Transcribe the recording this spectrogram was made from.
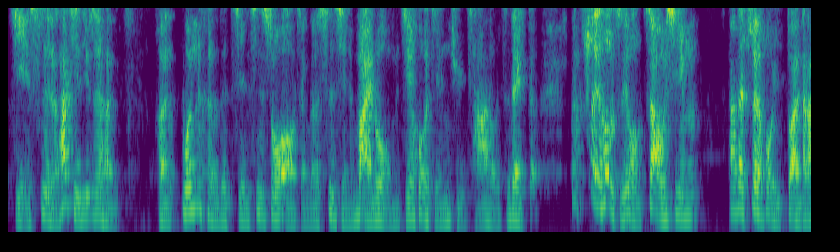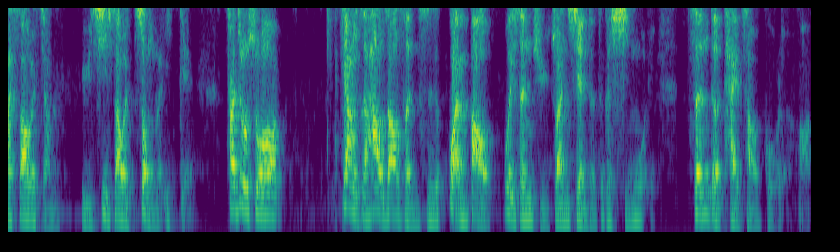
解释了，他其实就是很。很温和的解释说，哦，整个事情的脉络，我们接获检举查核之类的。那最后只有赵兴，他在最后一段大概稍微讲语气稍微重了一点，他就说这样子号召粉丝灌爆卫生局专线的这个行为，真的太超过了啊。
